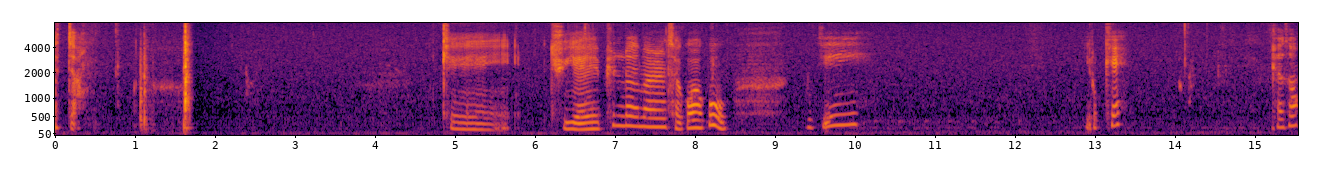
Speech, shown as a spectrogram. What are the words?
으짜 이렇게 뒤에 필름을 제거하고 여기 이렇게 이렇게 해서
